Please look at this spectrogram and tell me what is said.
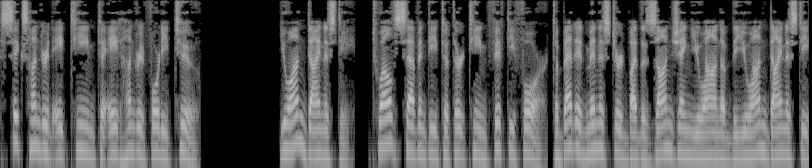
618 to 842 Yuan dynasty 1270 to 1354 Tibet administered by the Xuanzheng Yuan of the Yuan dynasty.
